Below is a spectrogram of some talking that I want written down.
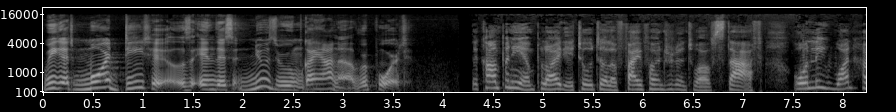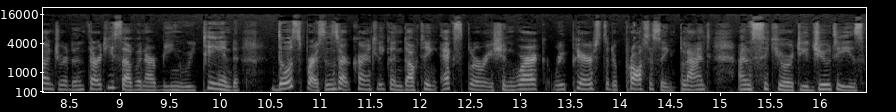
We get more details in this Newsroom Guyana report. The company employed a total of 512 staff. Only 137 are being retained. Those persons are currently conducting exploration work, repairs to the processing plant, and security duties.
